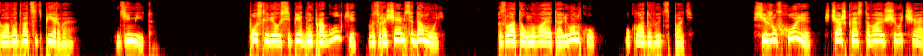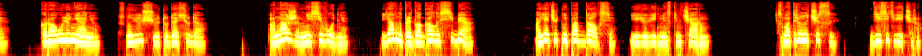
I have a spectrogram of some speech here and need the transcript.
Глава двадцать первая. Демид. После велосипедной прогулки возвращаемся домой. Злата умывает Алёнку, укладывает спать. Сижу в холле с чашкой остывающего чая. Караулю няню, снующую туда-сюда. Она же мне сегодня явно предлагала себя, а я чуть не поддался ее ведьминским чарам. Смотрю на часы. Десять вечера.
